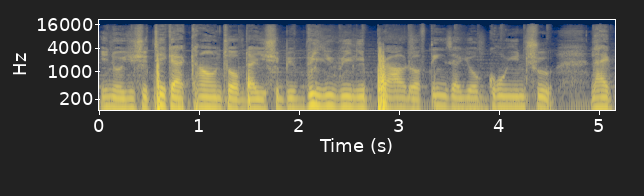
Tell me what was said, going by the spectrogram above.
you know you should take account of that you should be really really proud of things that you're going through. Like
